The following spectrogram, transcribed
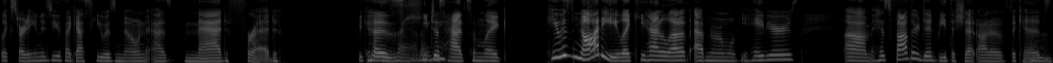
like starting in his youth, I guess he was known as Mad Fred because he just had some like, he was naughty. Like, he had a lot of abnormal behaviors. Um, his father did beat the shit out of the kids.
